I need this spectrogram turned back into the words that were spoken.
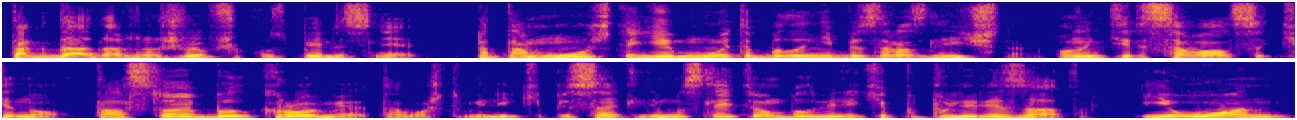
тогда даже живших, успели снять. Потому что ему это было не безразлично. Он интересовался кино. Толстой был, кроме того, что великий писатель и мыслитель, он был великий популяризатор. И он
